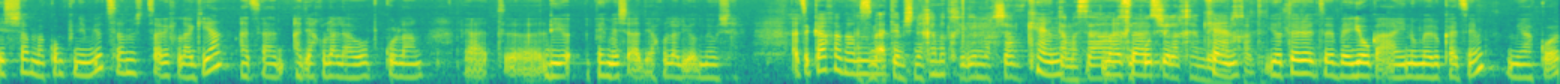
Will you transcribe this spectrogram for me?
יש שם מקום פנימיות, שם שצריך להגיע, אז את יכולה לאהוב כולם, ואת, אה, באמת שאת יכולה להיות מאושרת. אז ככה גם... אז אתם שניכם מתחילים עכשיו כן, את המסע החיפוש שלכם כן, ביחד. כן, יותר את זה ביוגה היינו מרוכזים מהכל,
